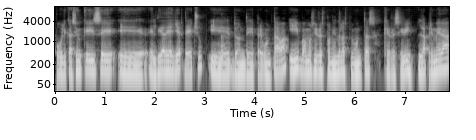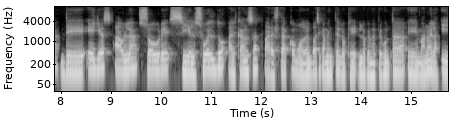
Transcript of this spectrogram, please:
publicación que hice eh, el día de ayer, de hecho, y donde preguntaba y vamos a ir respondiendo las preguntas que recibí. La primera de ellas habla sobre si el sueldo alcanza para estar cómodo, es básicamente lo que, lo que me pregunta eh, Manuela. Y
